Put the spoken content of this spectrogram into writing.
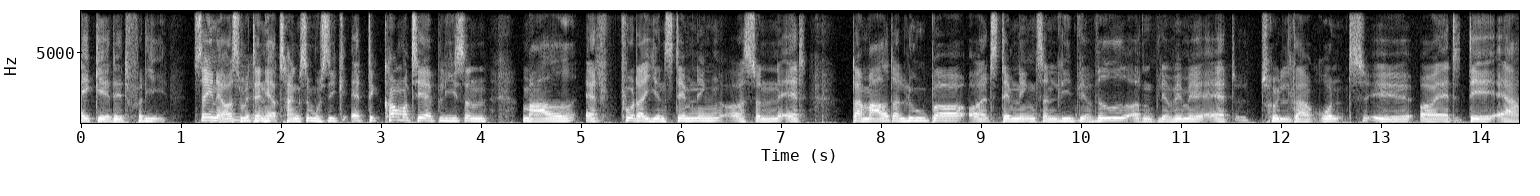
I get it, fordi sagen er også mm. med den her trancemusik, at det kommer til at blive sådan meget at få dig i en stemning, og sådan at der er meget, der looper, og at stemningen sådan lige bliver ved, og den bliver ved med at trylle dig rundt, øh, og at det er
